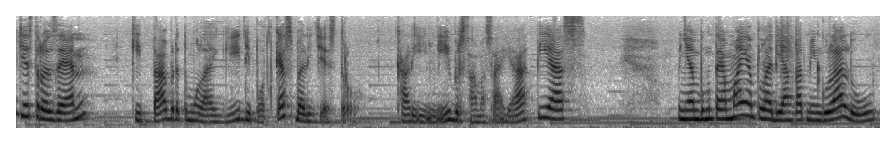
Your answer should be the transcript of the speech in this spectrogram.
Jestro Zen, kita bertemu lagi di podcast Bali Jestro. Kali ini bersama saya, Tias. Menyambung tema yang telah diangkat minggu lalu,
